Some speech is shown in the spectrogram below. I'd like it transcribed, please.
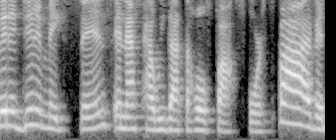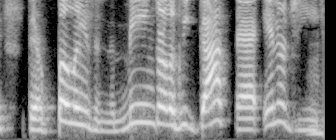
that it didn't make sense. And that's how we got the whole Fox Force Five and their bullies and the mean girl. Like we got that energy mm-hmm.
